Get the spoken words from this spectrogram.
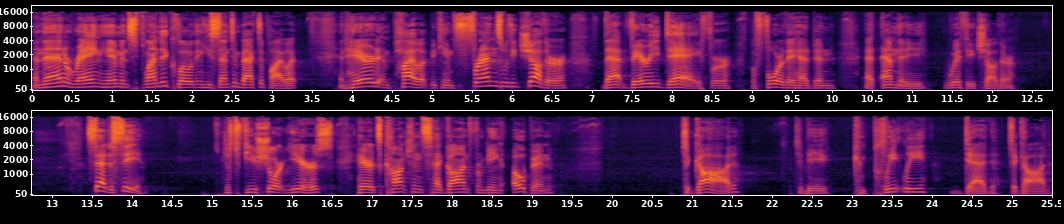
And then, arraying him in splendid clothing, he sent him back to Pilate. And Herod and Pilate became friends with each other that very day, for before they had been at enmity with each other. Sad to see. Just a few short years, Herod's conscience had gone from being open to God to be completely dead to God.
